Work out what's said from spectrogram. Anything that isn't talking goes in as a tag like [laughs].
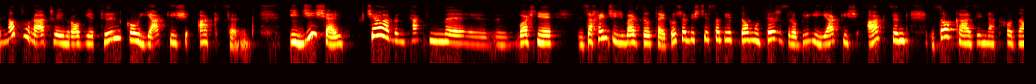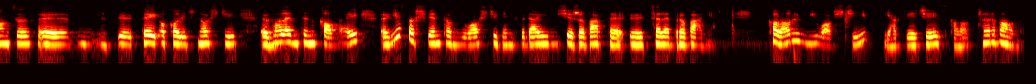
no to raczej robię tylko jakiś akcent. I dzisiaj chciałabym takim e, właśnie zachęcić Was do tego, żebyście sobie w domu też zrobili jakiś akcent z okazji nadchodzących e, tej okoliczności walentynkowej. Jest to święto miłości, więc wydaje mi się, że warte celebrowania. Kolorem miłości, jak wiecie, jest kolor czerwony.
